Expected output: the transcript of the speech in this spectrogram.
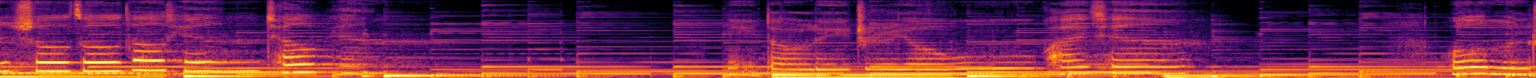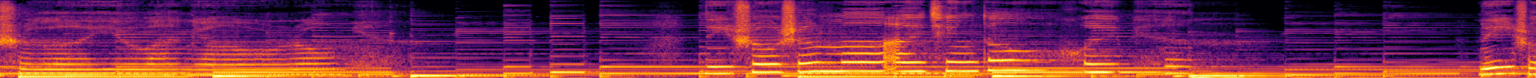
牵手走到天桥边，你兜里只有五块钱，我们吃了一碗牛肉面。你说什么爱情都会变，你说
